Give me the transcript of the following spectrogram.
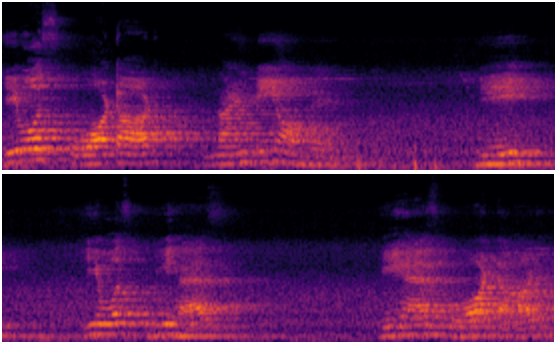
he was watered 90 of them. He he was he has he has watered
